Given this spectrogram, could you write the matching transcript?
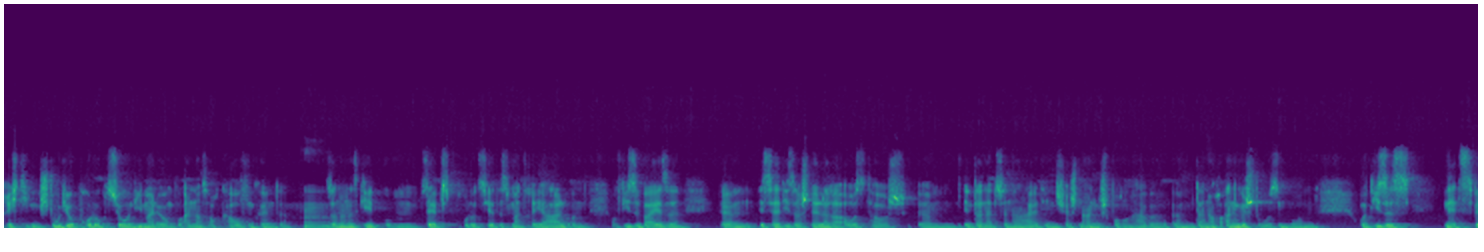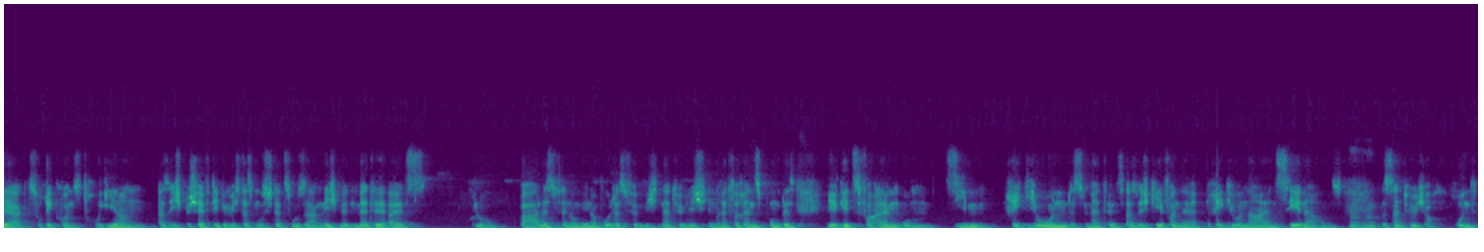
richtigen Studioproduktionen, die man irgendwo anders auch kaufen könnte, mhm. sondern es geht um selbstproduziertes Material. Und auf diese Weise ähm, ist ja dieser schnellere Austausch ähm, international, den ich ja schon angesprochen habe, ähm, dann auch angestoßen worden. Und dieses Netzwerk zu rekonstruieren, also ich beschäftige mich, das muss ich dazu sagen, nicht mit Metal als globales Phänomen, obwohl das für mich natürlich ein Referenzpunkt ist. Mir geht es vor allem um sieben Regionen des Metals. Also ich gehe von der regionalen Szene aus. Mhm. Das ist natürlich auch Grund,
